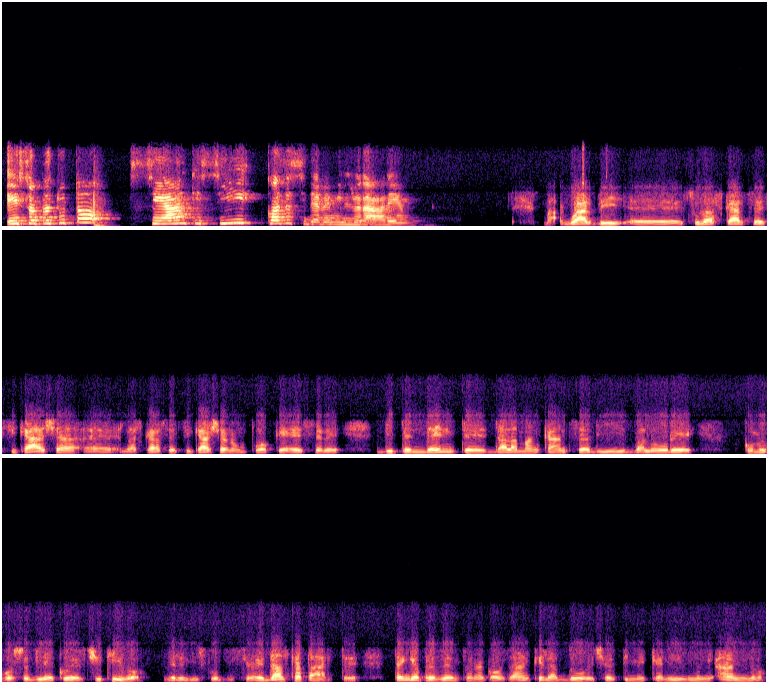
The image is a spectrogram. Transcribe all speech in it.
E soprattutto, se anche sì, cosa si deve migliorare? Ma guardi, eh, sulla scarsa efficacia, eh, la scarsa efficacia non può che essere dipendente dalla mancanza di valore, come posso dire, coercitivo delle disposizioni. E d'altra parte, tenga presente una cosa, anche laddove certi meccanismi hanno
